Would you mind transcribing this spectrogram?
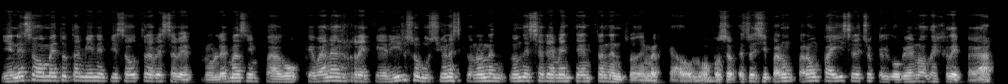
Y en ese momento también empieza otra vez a haber problemas de impago que van a requerir soluciones que no, no necesariamente entran dentro del mercado, ¿no? es decir, para un, para un país el hecho que el gobierno deje de pagar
